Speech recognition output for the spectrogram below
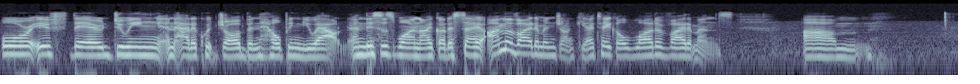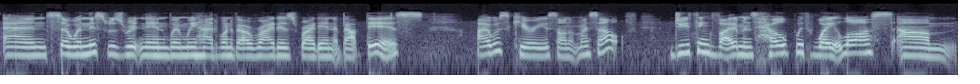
or if they're doing an adequate job and helping you out. And this is one I got to say I'm a vitamin junkie, I take a lot of vitamins. Um, and so when this was written in, when we had one of our writers write in about this, I was curious on it myself. Do you think vitamins help with weight loss um,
